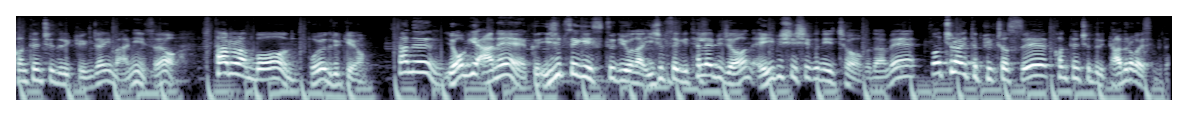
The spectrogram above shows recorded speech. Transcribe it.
컨텐츠들이 굉장히 많이 있어요. 스타를 한번 보여드릴게요. 스타는 여기 안에 그 20세기 스튜디오나 20세기 텔레비전, ABC 시그니처, 그 다음에 서치라이트 픽처스의 컨텐츠들이 다 들어가 있습니다.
